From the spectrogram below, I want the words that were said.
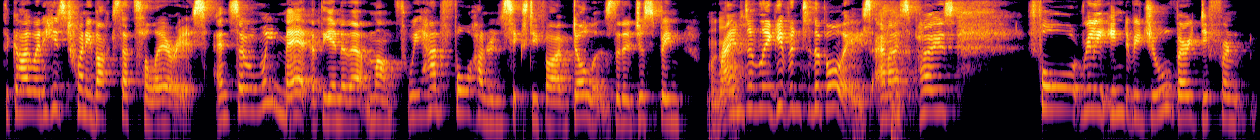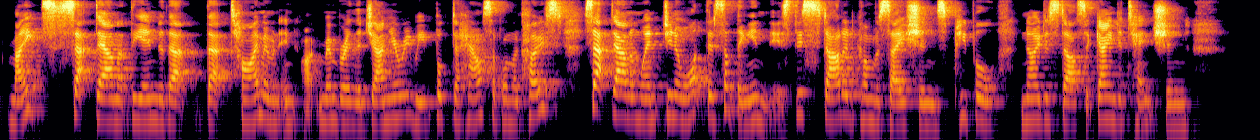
the guy went, here's 20 bucks. That's hilarious. And so when we met at the end of that month, we had $465 that had just been My God. randomly given to the boys. And I suppose four really individual, very different mates sat down at the end of that, that time. And in, I remember in the January, we booked a house up on the coast, sat down and went, do you know what? There's something in this. This started conversations. People noticed us. It gained attention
